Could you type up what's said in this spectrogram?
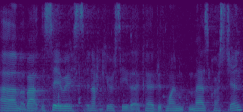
um, about the serious inaccuracy that occurred with my Mayor's question.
